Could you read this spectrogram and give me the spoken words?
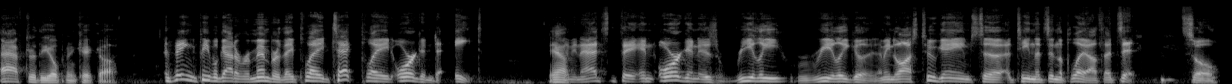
after the opening kickoff. The thing people got to remember, they played Tech played Oregon to eight. Yeah. I mean, that's the. And Oregon is really, really good. I mean, lost two games to a team that's in the playoff. That's it. So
